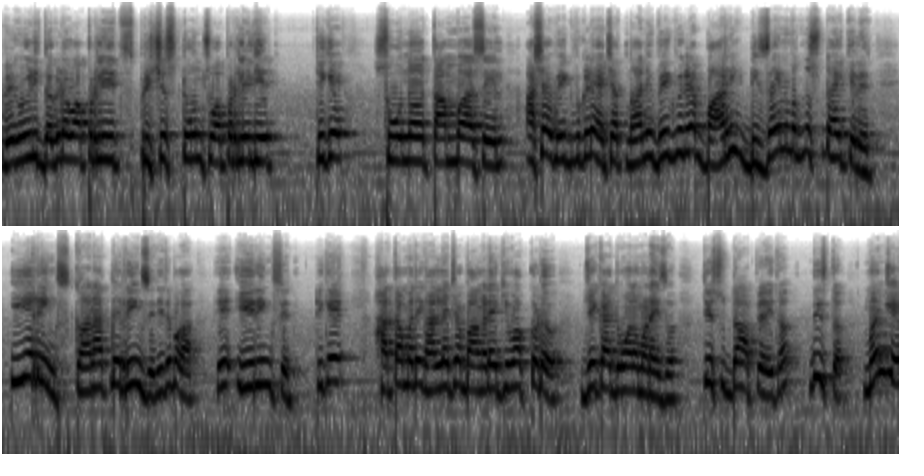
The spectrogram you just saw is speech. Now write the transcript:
वेगवेगळी दगडं वापरली आहेत स्प्रिशियस स्टोन्स वापरलेली आहेत. ठीक आहे? सोनं तांबं असेल अशा वेगवेगळ्या ह्याच्यातनं आणि वेगवेगळ्या बारीक डिझाईनमधनं सुद्धा हे केलेत. इयरिंग्स कानातले रिंग्स आहेत. इथे बघा हे इयरिंग्स आहेत. ठीक आहे? हातामध्ये घालण्याच्या बांगड्या किंवा कडं जे काय तुम्हाला म्हणायचं ते सुद्धा आपल्याला इथं दिसतं. म्हणजे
